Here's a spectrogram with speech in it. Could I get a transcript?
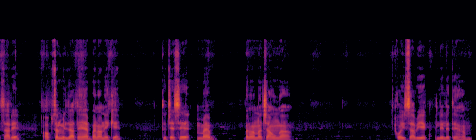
सारे ऑप्शन मिल जाते हैं ऐप बनाने के। तो जैसे मैं बनाना चाहूँगा, कोई सा भी एक ले लेते हैं हम।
